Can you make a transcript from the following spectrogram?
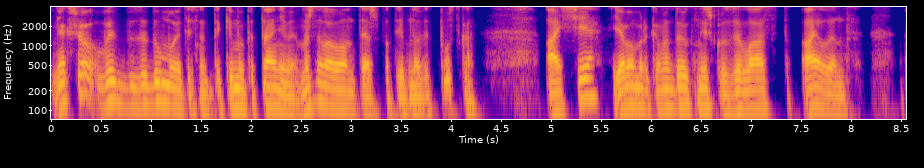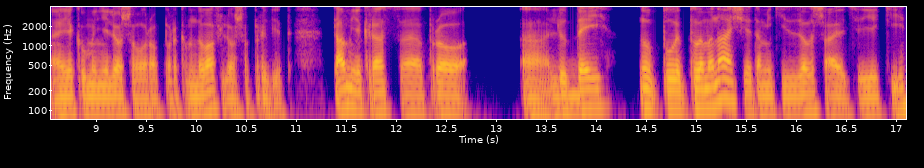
Якщо ви задумуєтесь над такими питаннями, можливо, вам теж потрібна відпустка. А ще я вам рекомендую книжку The Last Island, е, яку мені Льоша Ора порекомендував. Льоша, привіт. Там якраз е, про людей. Ну, племена ще там якісь залишаються, які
